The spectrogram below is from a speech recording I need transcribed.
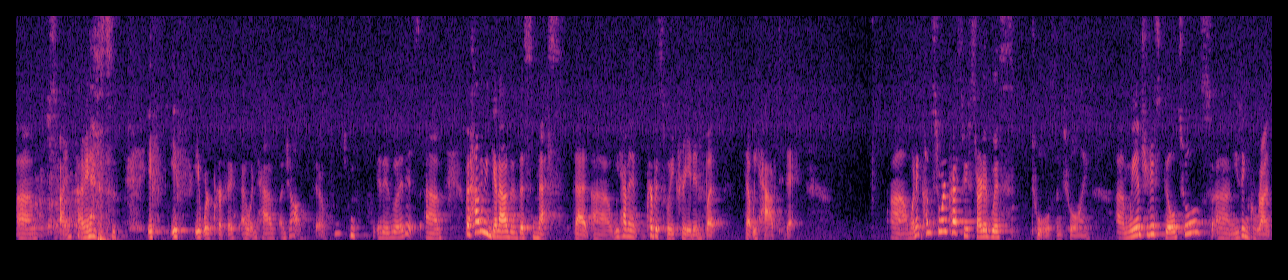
Um, it's fine. I mean, if, if it were perfect, I wouldn't have a job. So it is what it is. Um, but how do we get out of this mess that uh, we haven't purposefully created, but that we have today? Uh, when it comes to WordPress, we started with tools and tooling. Um, we introduced build tools um, using Grunt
